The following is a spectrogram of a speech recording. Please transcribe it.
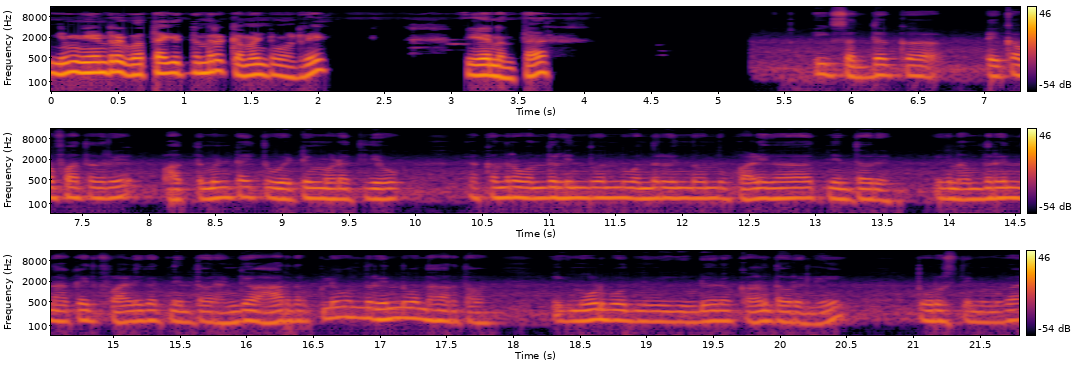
ನಿಮ್ಗೆ ಏನ್ರ ಗೊತ್ತಾಗಿತ್ತಂದ್ರೆ ಕಮೆಂಟ್ ಮಾಡ್ರಿ. ಏನಂತ? ಈಗ ಸದ್ಯಕ್ಕೆ ಟೇಕ್ ಆಫ್ ರೀ ಹತ್ತು ಮಿನಿಟ್ ಆಯಿತು ವೇಟಿಂಗ್ ಮಾಡತ್ತಿದ್ದೆವು ಯಾಕಂದ್ರೆ ಒಂದ್ರ ಹಿಂದೆ ಒಂದು, ಒಂದ್ರ ಹಿಂದೆ ಒಂದು ಫಾಳಿಗತ್ ನಿಂತವ್ರಿ. ಈಗ ನಮ್ದ್ರಿಂದ ನಾಲ್ಕೈದು ಫಾಳಿಗತ್ ನಿಂತವ್ರಿ. ಹಂಗೆ ಹಾರ್ದ್ರಪ್ಲೆ ಒಂದ್ರ ಹಿಂದೆ ಒಂದು ಹಾರ್ತಾವೆ ಈಗ ನೋಡ್ಬೋದು ನೀವು, ಈ ವಿಡಿಯೋನಾಗ ಕಾಣ್ತಾವ್ರಿ ಇಲ್ಲಿ ತೋರಿಸ್ತೀನಿ ನಿಮ್ಗೆ.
